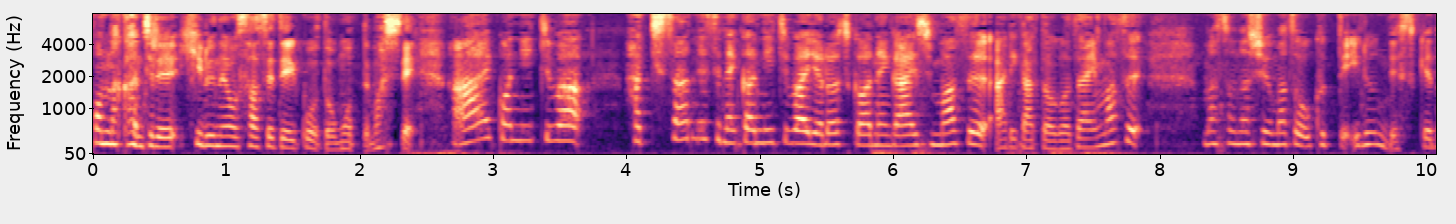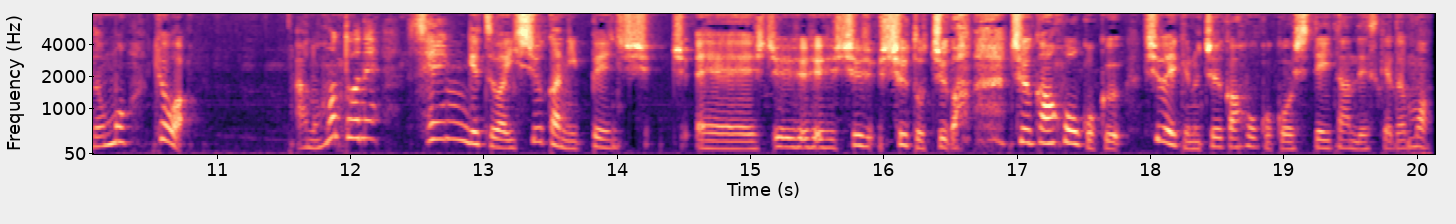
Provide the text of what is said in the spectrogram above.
こんな感じで昼寝をさせていこうと思ってまして。はい、こんにちは。ハチさんですね。こんにちは。よろしくお願いします。ありがとうございます。まあそんな週末を送っているんですけども、今日はあの、本当はね、先月は1週間に一遍、えー、週、週と中が、中間報告、収益の中間報告をしていたんですけども、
